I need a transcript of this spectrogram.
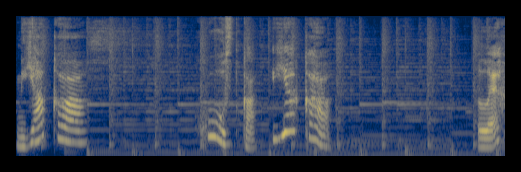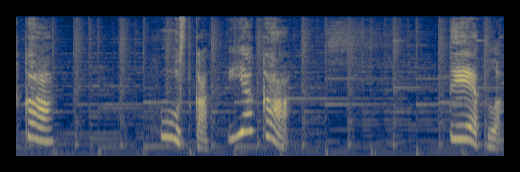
М'яка. Хустка яка? Легка. Хустка яка? Тепла.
